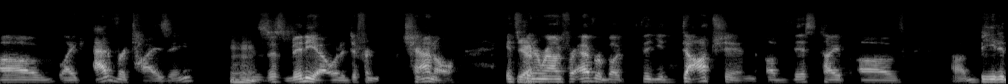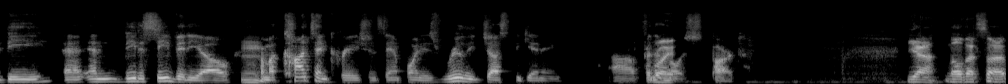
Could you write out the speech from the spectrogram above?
of like advertising mm-hmm. it's just video on a different channel It's yeah. been around forever but the adoption of this type of uh, B2B and, and, B2C video mm. from a content creation standpoint is really just beginning uh, for the right. most part. Yeah, no, that's uh,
